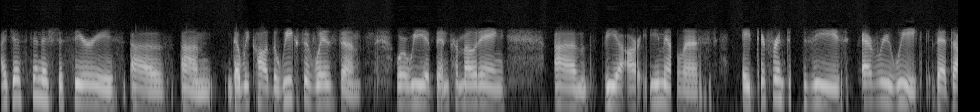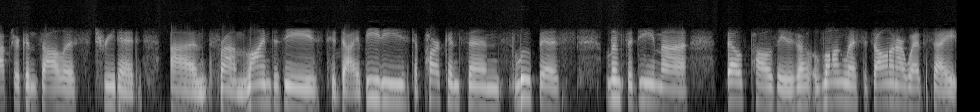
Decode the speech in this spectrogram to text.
I just finished a series of um, that we called the Weeks of Wisdom, where we have been promoting um, via our email list a different disease every week that Dr. Gonzalez treated, um, from Lyme disease to diabetes to Parkinson's, lupus, lymphedema, Bell's palsy. There's a long list. It's all on our website,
